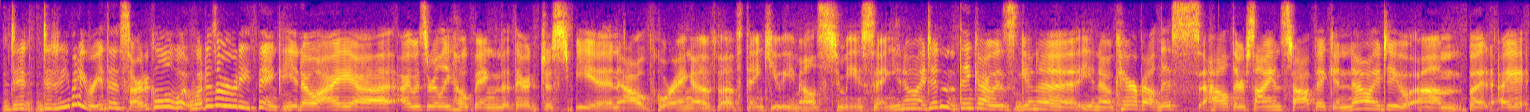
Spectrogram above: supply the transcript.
did did anybody read this article? What what does everybody think? You know, I uh, I was really hoping that there'd just be an outpouring of of thank you emails to me saying, you know, I didn't think I was gonna you know care about this health or science topic, and now I do. Um, but I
